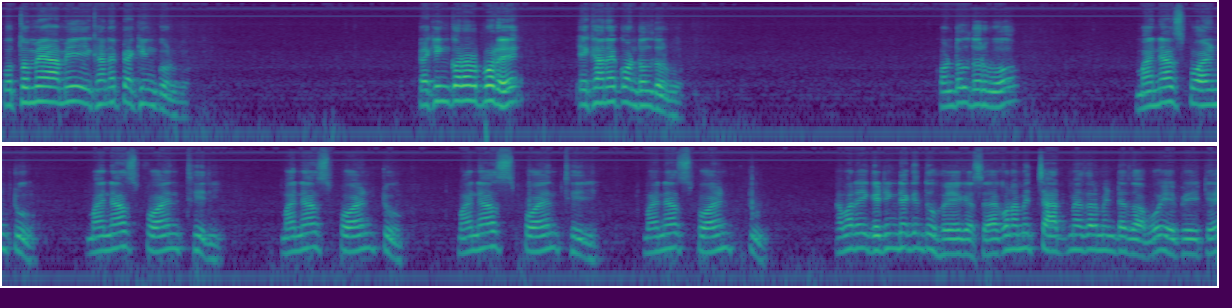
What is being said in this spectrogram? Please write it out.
প্রথমে আমি এখানে প্যাকিং করব। প্যাকিং করার পরে এখানে কন্ট্রোল ধরব। কন্ট্রোল ধরব। Minus point two minus point three minus point two minus point three minus point two আমার এই গেটিংটা কিন্তু হয়ে গেছে। এখন আমি চার্ট মেজারমেন্টে যাব এপিএইটে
